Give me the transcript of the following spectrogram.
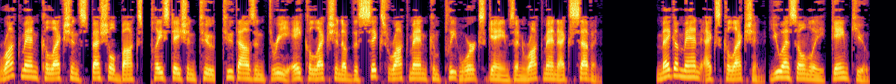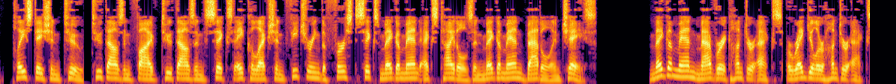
Rockman Collection Special Box PlayStation 2 2003 A collection of the 6 Rockman Complete Works games and Rockman X7 Mega Man X Collection US only, GameCube, PlayStation 2, 2005-2006 A collection featuring the first six Mega Man X titles and Mega Man Battle and Chase. Mega Man Maverick Hunter X Irregular Hunter X,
